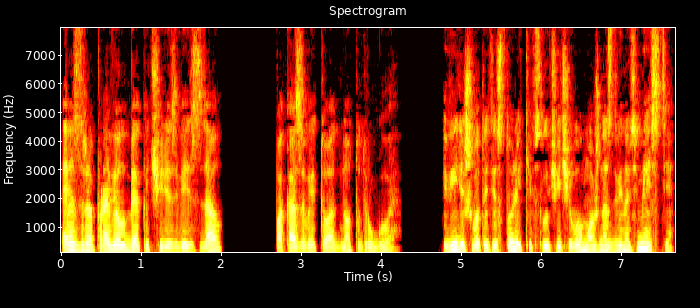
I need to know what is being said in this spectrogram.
Эзра провел Бека через весь зал, показывая то одно, то другое. Видишь, вот эти столики, в случае чего можно сдвинуть вместе.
